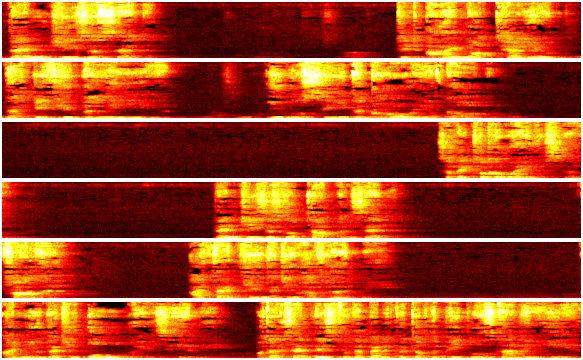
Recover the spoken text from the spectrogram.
Then Jesus said, Did I not tell you that if you believe, you will see the glory of God? So they took away the stone. Then Jesus looked up and said, Father, I thank you that you have heard me. I knew that you always hear me, but I said this for the benefit of the people standing here,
